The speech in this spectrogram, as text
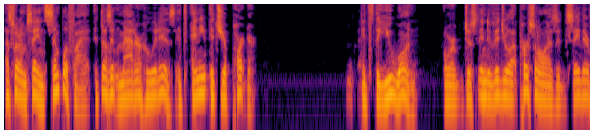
That's what I'm saying. Simplify it. It doesn't matter who it is. It's any it's your partner. Okay. It's the you one or just individual personalize it, say their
